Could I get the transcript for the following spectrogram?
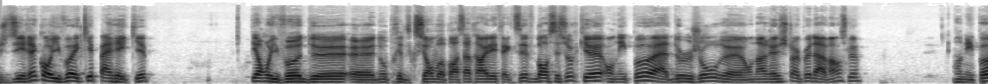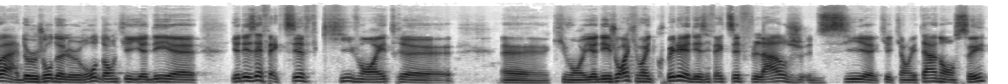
je dirais qu'on y va équipe par équipe on y va de euh, nos prédictions. On va passer à travers l'effectif. Bon, c'est sûr qu'on n'est pas à deux jours. Euh, on enregistre un peu d'avance. là. On n'est pas à deux jours de l'euro. Donc, il y, a des, euh, effectifs qui vont être. qui vont, il y a des joueurs qui vont être coupés. il y a des effectifs larges d'ici qui, ont été annoncés.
